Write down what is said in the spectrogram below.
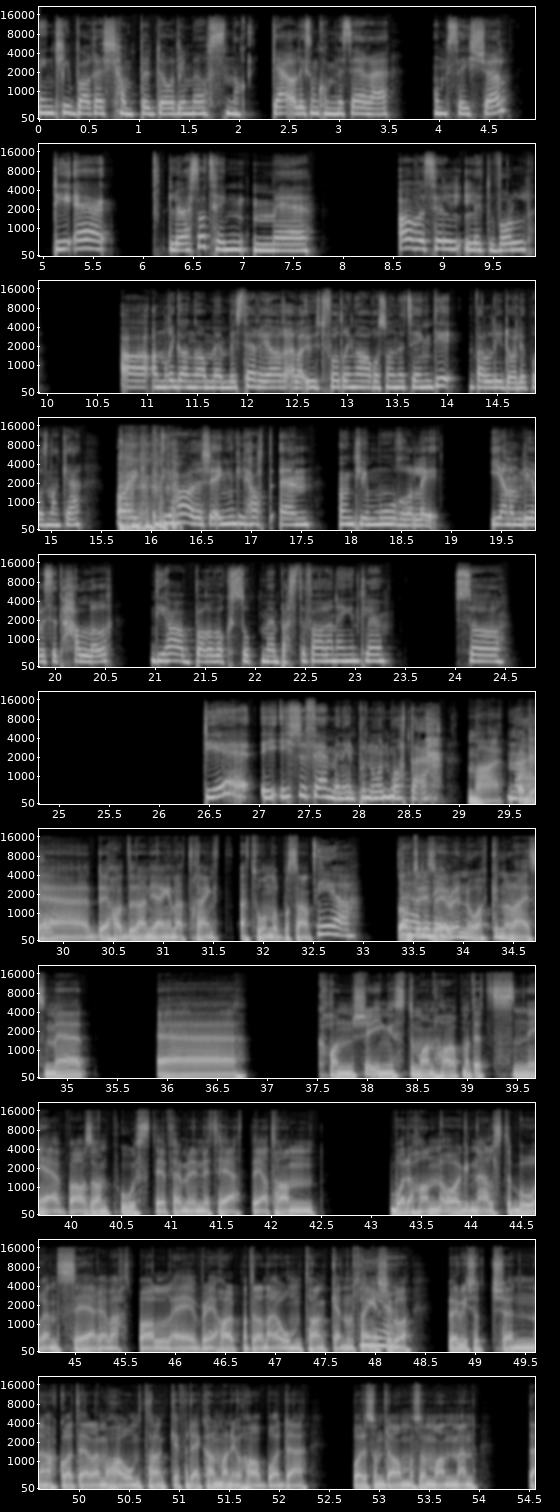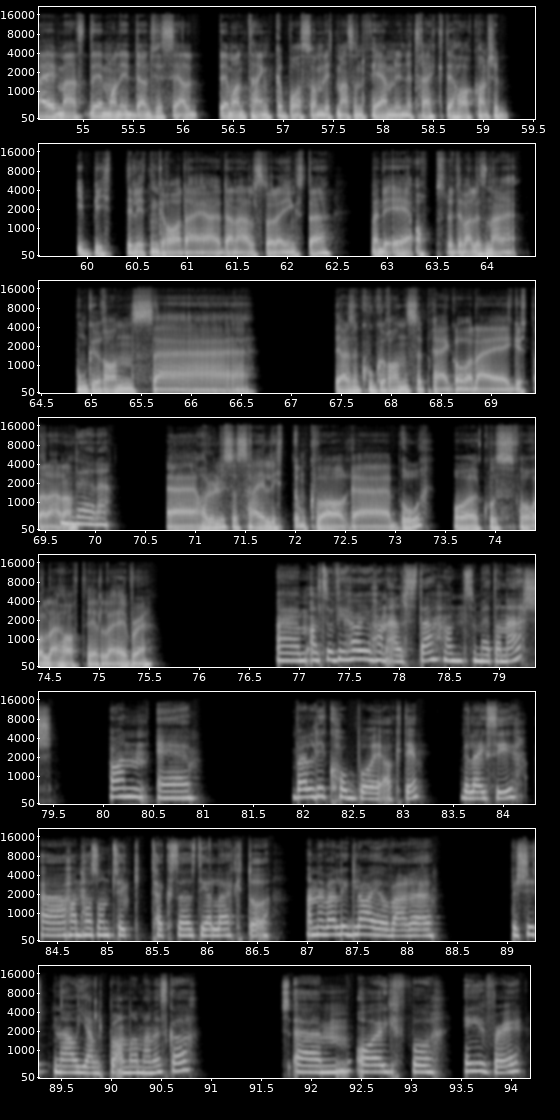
egentlig bare kjempedårlige med å snakke og liksom kommunisere om seg sjøl. De er løser ting med av og til litt vold, andre ganger med mysterier eller utfordringer og sånne ting. De er veldig dårlige på å snakke. Og de har ikke egentlig hatt en ordentlig morrolle gjennom livet sitt heller. De har bare vokst opp med bestefaren, egentlig. Så de er ikke feminin på noen måte. Nei, Nei. og det, det hadde den gjengen der trengt 100% Ja. Samtidig er det noen av de som er eh, Kanskje yngstemann har på en måte et snev av sånn positiv femininitet i at han Både han og den eldste broren ser i hvert fall Avery har på en måte den der omtanken. Man trenger ikke gå selvfølgelig ikke å skjønne akkurat det der med å ha omtanke, for det kan man jo ha både, både som dame og som mann, men det, er mer, det man det man tenker på som litt mer sånn feminine trekk, det har kanskje i bitte liten grad de- den eldste og den yngste, men det er absolutt det er veldig sånn der konkurranse Det er sånn konkurransepreg over de gutta der, da. Det er det. Eh, har du lyst til å si litt om hver eh, bror, og hvilket forhold de har til Avery? Um, altså, vi har jo han eldste, han som heter Nash. Han er veldig cowboyaktig, vil jeg si. Uh, han har sånn tykk Texas-dialekt, og han er veldig glad i å være beskyttende og hjelpe andre mennesker. Um, og for Avery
